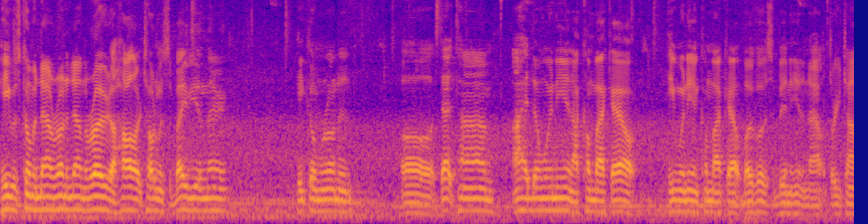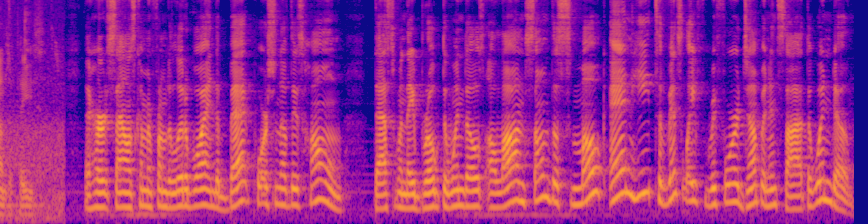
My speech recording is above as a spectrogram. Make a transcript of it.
he was coming down, running down the road. I hollered, told him it's a baby in there. He come running. Uh, at that time, I had done went in. I come back out. He went in, come back out. Both of us have been in and out three times apiece. They heard sounds coming from the little boy in the back portion of this home. That's when they broke the windows, allowing some of the smoke and heat to ventilate before jumping inside the window.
